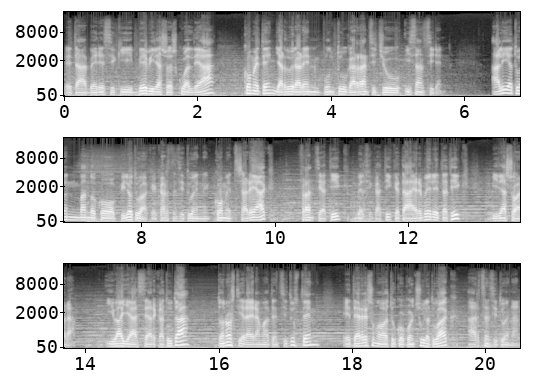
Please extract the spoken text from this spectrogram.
eta bereziki B bidaso eskualdea, kometen jardueraren puntu garrantzitsu izan ziren. Aliatuen bandoko pilotuak ekartzen zituen komet sareak, Frantziatik, Belgikatik eta Herberetatik bidasoara. Ibaia zeharkatuta, donostiara eramaten zituzten eta erresuma batuko kontsulatuak hartzen zituenan.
